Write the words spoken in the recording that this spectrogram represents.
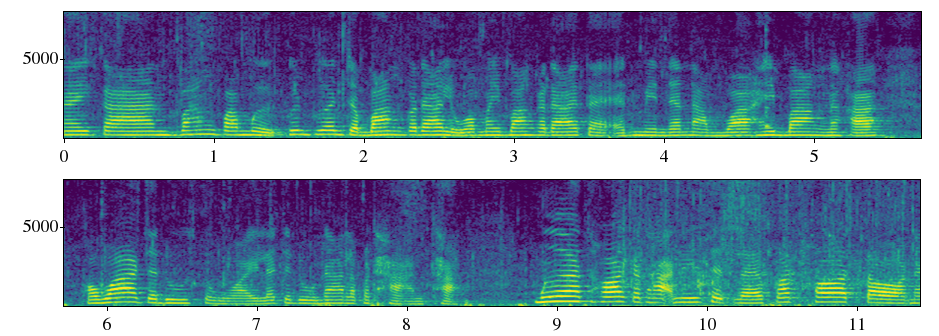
ในการบ้างปลาหมึกเพื่อนๆจะบ้างก็ได้หรือว่าไม่บ้างก็ได้แต่แอดมินแนะนำว่าให้บ้างนะคะ เพราะว่าจะดูสวยและจะดูน่ารับประทานค่ะ เมื่อทอดกระทะนี้เสร็จแล้วก็ทอดต่อใน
